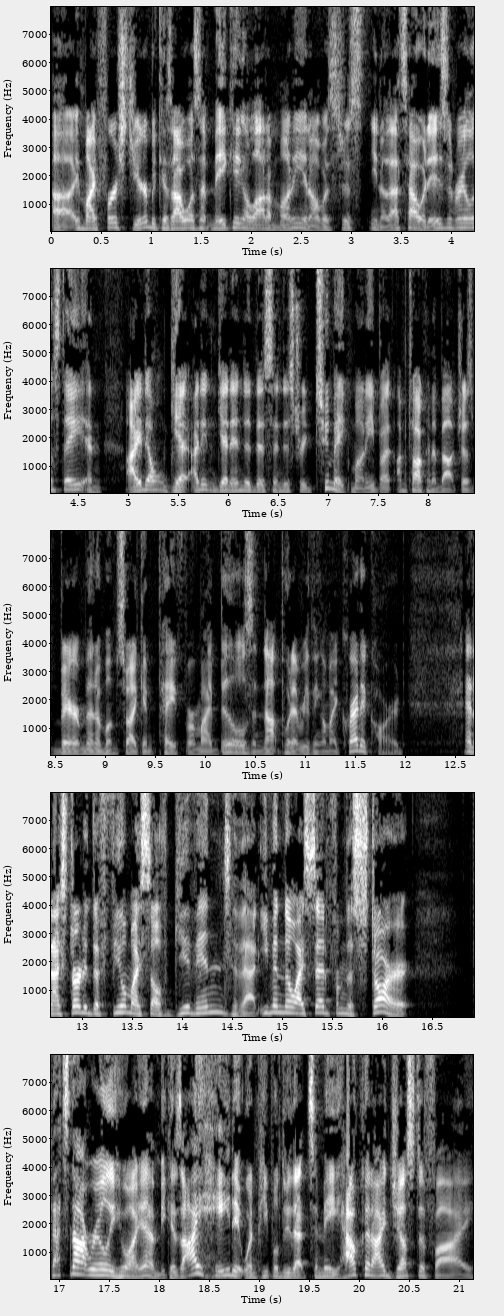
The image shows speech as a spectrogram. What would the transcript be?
uh, in my first year because I wasn't making a lot of money and I was just, you know, that's how it is in real estate. And I don't get, I didn't get into this industry to make money, but I'm talking about just bare minimum so I can pay for my bills and not put everything on my credit card. And I started to feel myself give in to that, even though I said from the start, that's not really who I am because I hate it when people do that to me. How could I justify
